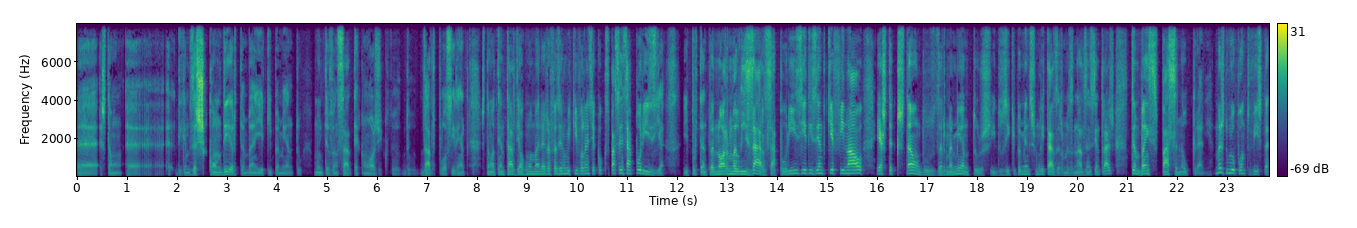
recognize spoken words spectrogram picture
Uh, estão, uh, digamos, a esconder também equipamento muito avançado tecnológico do, do, dado pelo Ocidente, estão a tentar de alguma maneira fazer uma equivalência com o que se passa em Zaporizhia e, portanto, a normalizar Zaporizhia, dizendo que afinal esta questão dos armamentos e dos equipamentos militares armazenados em centrais também se passa na Ucrânia. Mas, do meu ponto de vista,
